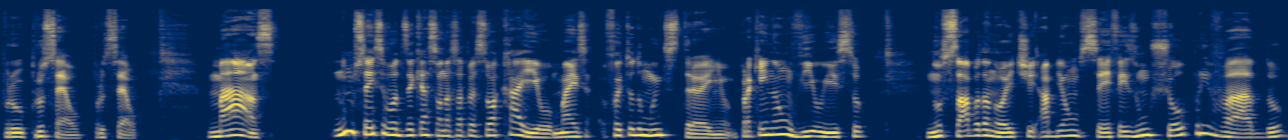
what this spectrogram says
pro, pro céu, pro céu. Mas, não sei se eu vou dizer que a ação dessa pessoa caiu, mas foi tudo muito estranho. Pra quem não viu isso, no sábado à noite, a Beyoncé fez um show privado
